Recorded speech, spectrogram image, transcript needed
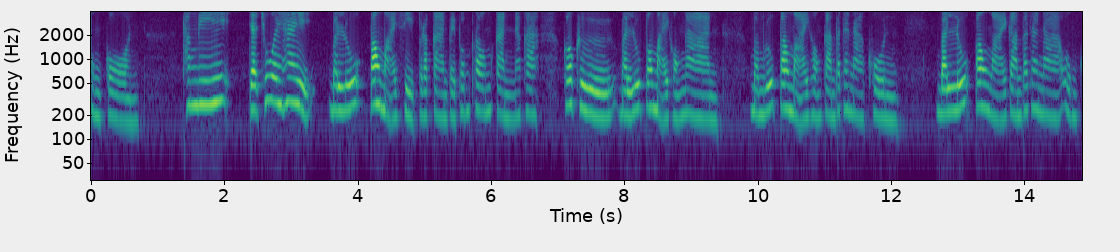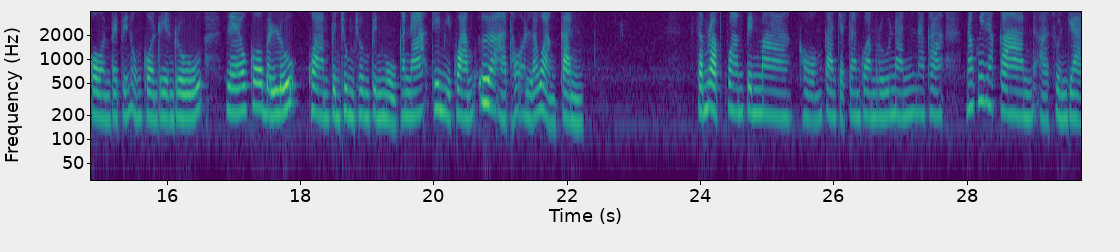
องค์กร ทั้งนี้จะช่วยให้บรรลุเป้าหมาย 4 ประการไปพร้อม ๆ กันนะคะ ก็คือบรรลุเป้าหมายของงานบรรลุเป้าหมายของการพัฒนาคน บรรลุเป้าหมายการพัฒนาองค์กรไปเป็นองค์กรเรียนรู้ แล้วก็บรรลุความเป็นชุมชนเป็นหมู่คณะที่มีความเอื้ออาทรระหว่างกันสำหรับความเป็นมาของการจัดการความรู้นั้นนะคะ นักวิชาการส่วนใหญ่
